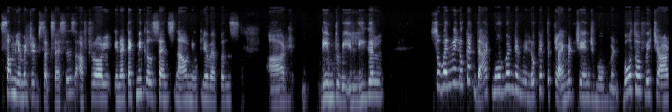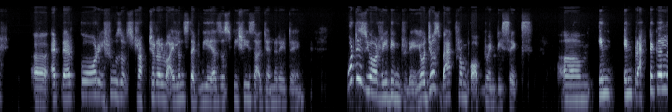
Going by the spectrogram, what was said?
some limited successes. After all, in a technical sense, now nuclear weapons are deemed to be illegal. So when we look at that movement and we look at the climate change movement, both of which are uh, at their core issues of structural violence that we as a species are generating. What is your reading today? You're just back from COP26. Um, in, in practical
